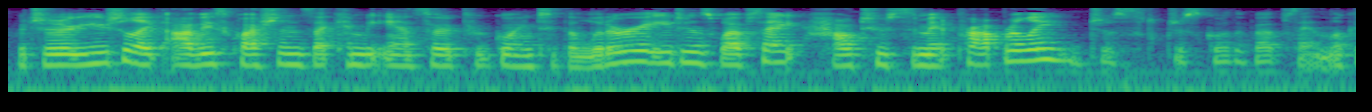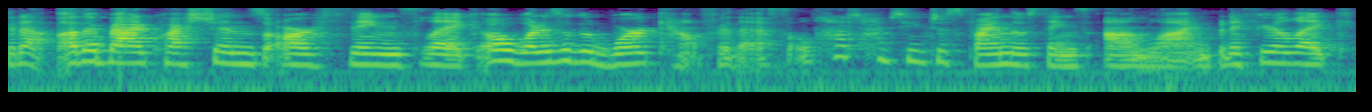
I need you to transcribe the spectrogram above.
which are usually like obvious questions that can be answered through going to the literary agent's website, how to submit properly, just just go to the website and look it up. Other bad questions are things like, oh, what is a good word count for this? A lot of times you just find those things online. But if you're like,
